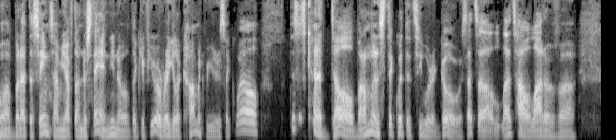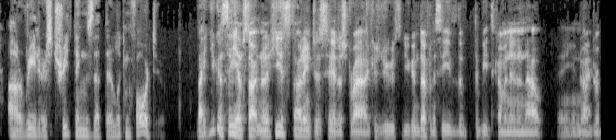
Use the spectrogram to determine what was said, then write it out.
Uh, but at the same time, you have to understand, you know, like if you're a regular comic reader, it's like, well, this is kind of dull, but I'm going to stick with it, see where it goes. That's a that's how a lot of uh, uh, readers treat things that they're looking forward to. Like you can see him starting to he's starting to hit a stride because you you can definitely see the, the beats coming in and out. And, you know, Right. during,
